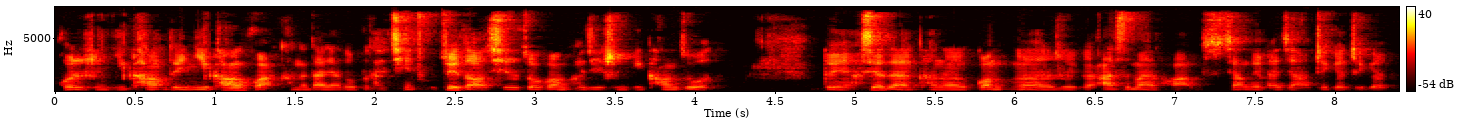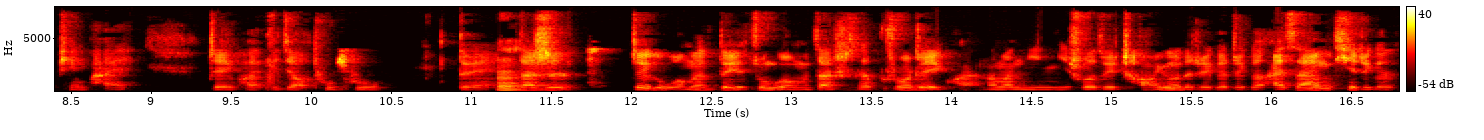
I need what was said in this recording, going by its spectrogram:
或者是尼康，对尼康的话，可能大家都不太清楚。最早其实做光刻机是尼康做的。对呀，现在可能光呃这个阿斯曼的话，相对来讲这个这个品牌这一块比较突出，对，但是这个我们对中国我们暂时先不说这一块。那么你你说最常用的这个这个 SMT 这个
